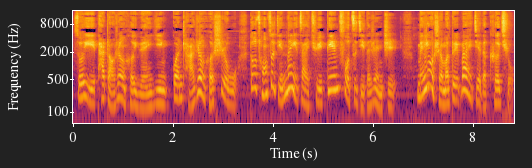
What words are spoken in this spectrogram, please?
所以他找任何原因、观察任何事物，都从自己内在去颠覆自己的认知，没有什么对外界的苛求。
